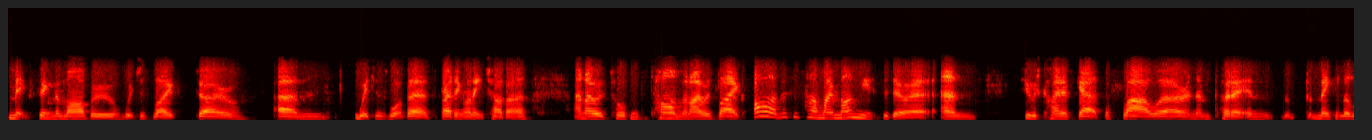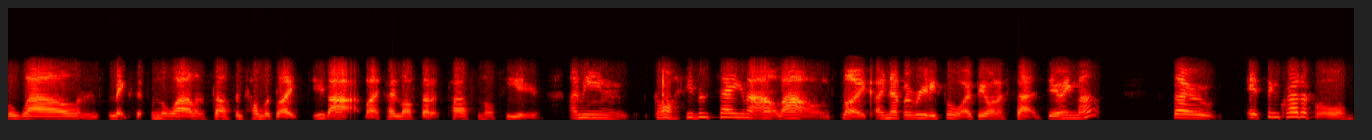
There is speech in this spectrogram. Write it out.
mixing the marbu, which is like dough um which is what they're spreading on each other and I was talking to Tom and I was like, oh, this is how my mum used to do it. And she would kind of get the flour and then put it in, make a little well and mix it from the well and stuff. And Tom was like, do that. Like, I love that it's personal to you. I mean, gosh, even saying that out loud, like, I never really thought I'd be on a set doing that. So it's incredible.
